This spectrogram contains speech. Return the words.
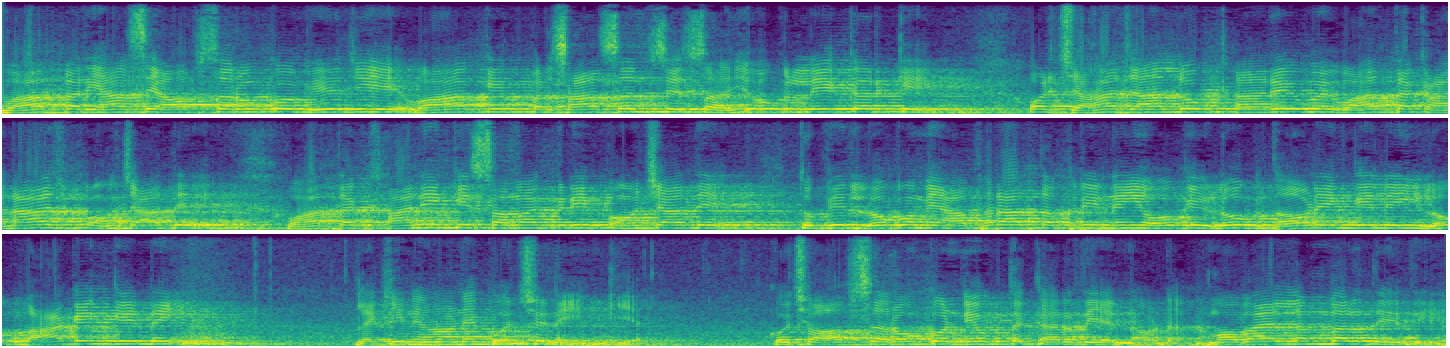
वहाँ पर यहाँ से अफसरों को भेजिए, वहाँ के प्रशासन से सहयोग लेकर के, और जहाँ जहाँ लोग ठहरे हुए, वहाँ तक अनाज पहुँचा दे, वहाँ तक खाने की सामग्री पहुँचा दे तो फिर लोगों में अफरा तफरी नहीं होगी, लोग दौड़ेंगे नहीं, लोग भागेंगे नहीं। लेकिन इन्होंने कुछ नहीं किया। कुछ अफसरों को नियुक्त कर दिए नोडल मोबाइल नंबर दे दिए,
